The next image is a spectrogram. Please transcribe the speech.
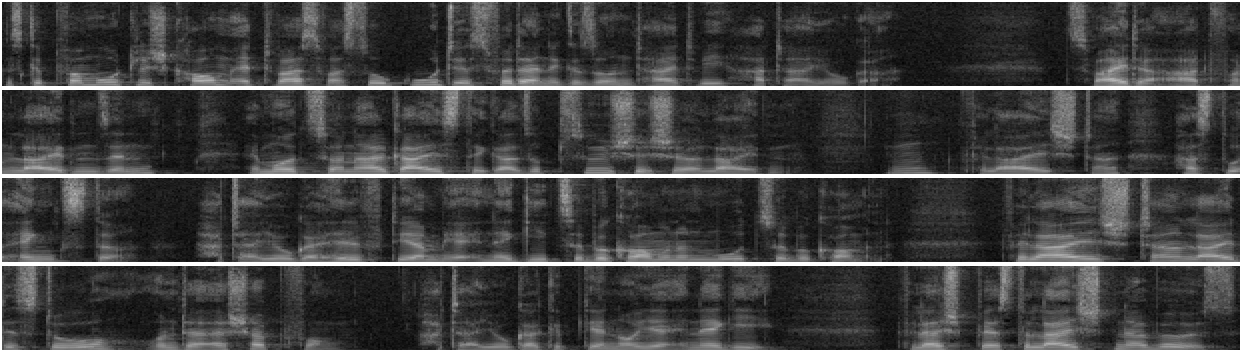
Es gibt vermutlich kaum etwas, was so gut ist für deine Gesundheit wie Hatha-Yoga. Zweite Art von Leiden sind emotional-geistige, also psychische Leiden. Hm, vielleicht äh, hast du Ängste. Hatha-Yoga hilft dir, mehr Energie zu bekommen und Mut zu bekommen. Vielleicht äh, leidest du unter Erschöpfung. Hatha-Yoga gibt dir neue Energie. Vielleicht wirst du leicht nervös.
